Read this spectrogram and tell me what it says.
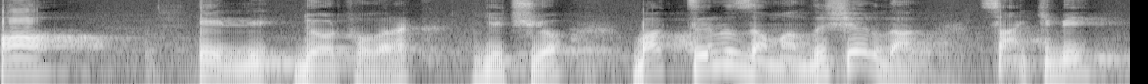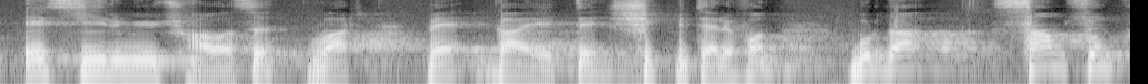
A54 olarak geçiyor. Baktığınız zaman dışarıdan sanki bir S23 havası var ve gayet de şık bir telefon. Burada Samsung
